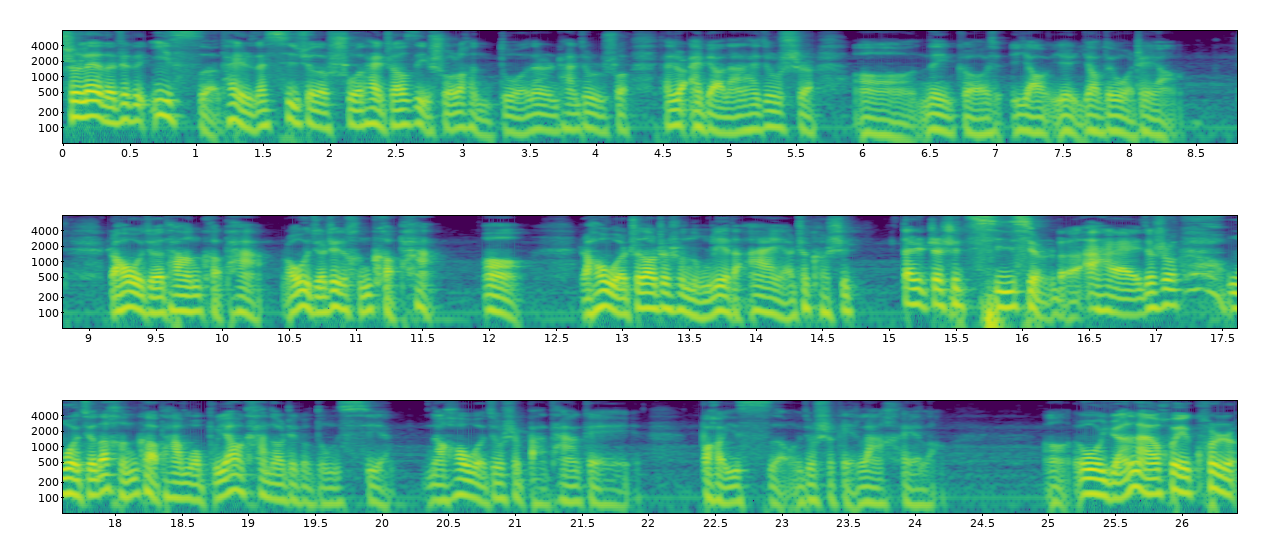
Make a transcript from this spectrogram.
之类的这个意思，他也是在戏谑的说，他也知道自己说了很多，但是他就是说，他就爱表达，他就是呃那个要要要对我这样，然后我觉得他很可怕，然后我觉得这个很可怕，嗯，然后我知道这是浓烈的爱呀，这可是，但是这是畸形的爱，就是我觉得很可怕，我不要看到这个东西，然后我就是把他给不好意思，我就是给拉黑了。嗯，我原来会困扰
